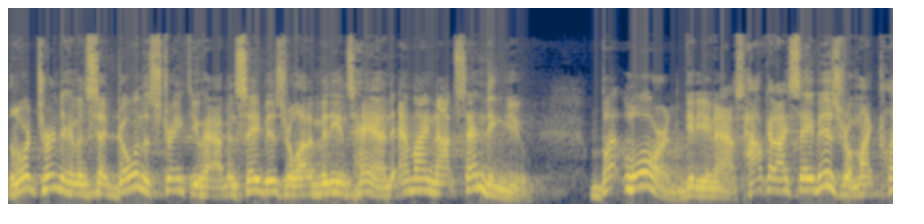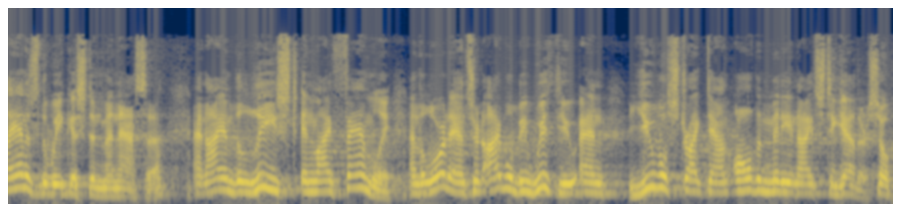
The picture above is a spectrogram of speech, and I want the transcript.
The Lord turned to him and said, Go in the strength you have and save Israel out of Midian's hand. Am I not sending you? But Lord, Gideon asked, how can I save Israel? My clan is the weakest in Manasseh, and I am the least in my family. And the Lord answered, I will be with you, and you will strike down all the Midianites together. So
